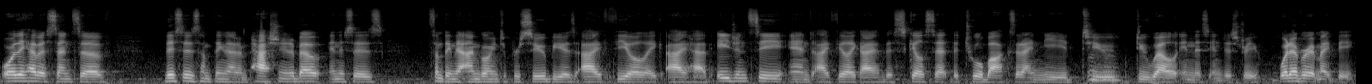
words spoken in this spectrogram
or they have a sense of this is something that I'm passionate about, and this is something that I'm going to pursue because I feel like I have agency and I feel like I have the skill set, the toolbox that I need to mm-hmm. do well in this industry, whatever it might be.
